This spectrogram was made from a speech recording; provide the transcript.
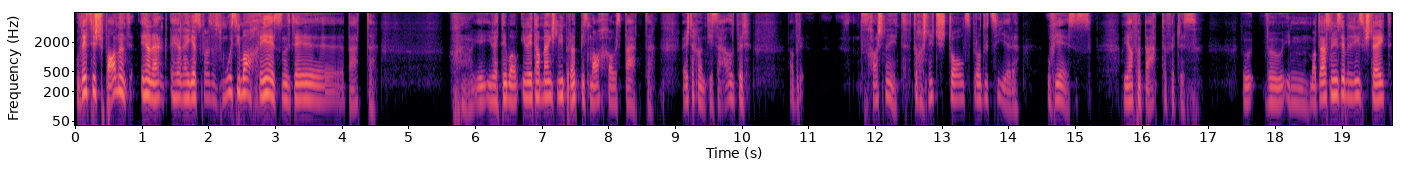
Und jetzt ist es spannend. Ich habe, ich Jesus gefragt, was muss ich machen, Jesus? Und ich habe beten. Ich, ich will, ich will halt manchmal lieber etwas machen als beten. Weißt du, dann könnte ich selber. Aber das kannst du nicht. Du kannst nicht Stolz produzieren auf Jesus. Und ich habe beten für das. Weil, im Matthäus 9,37 steht,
